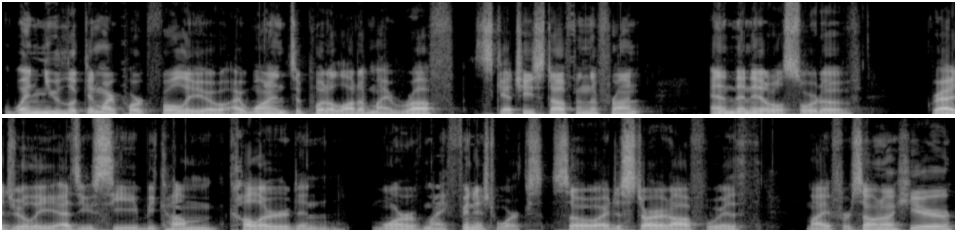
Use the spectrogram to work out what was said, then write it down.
when you look in my portfolio, I wanted to put a lot of my rough, sketchy stuff in the front. and then it'll sort of gradually, as you see, become colored and more of my finished works. So I just started off with my persona here,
